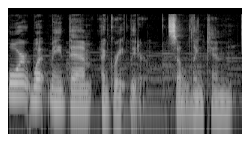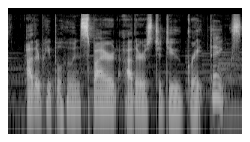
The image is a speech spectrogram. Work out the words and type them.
Or what made them a great leader? So, Lincoln, other people who inspired others to do great things.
